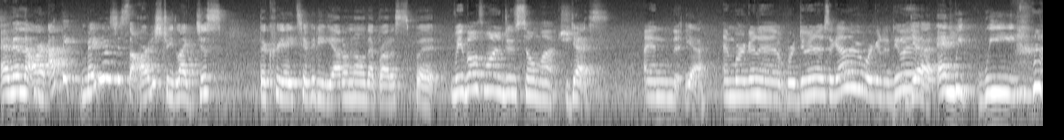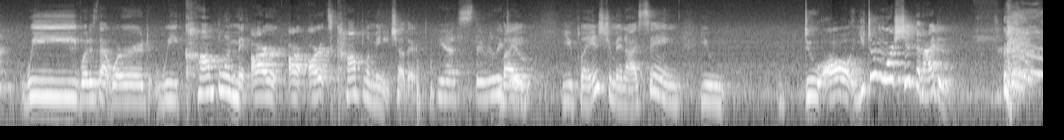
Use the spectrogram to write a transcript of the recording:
and then the art. I think maybe it was just the artistry, like just the creativity. I don't know that brought us, but We both want to do so much, yes, and yeah, and we're gonna we're doing it together. We're gonna do it. yeah. And we we we what is that word? We complement our our arts complement each other. Yes, they really like do. you play instrument, I sing, you do all you do more shit than I do.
